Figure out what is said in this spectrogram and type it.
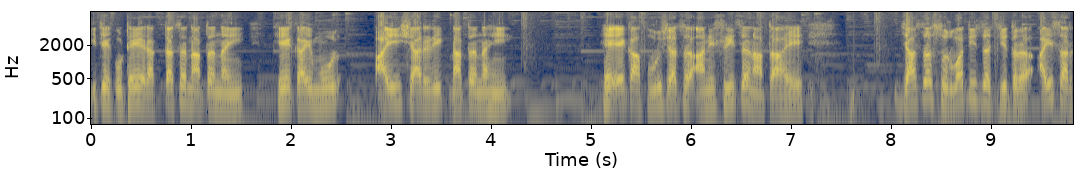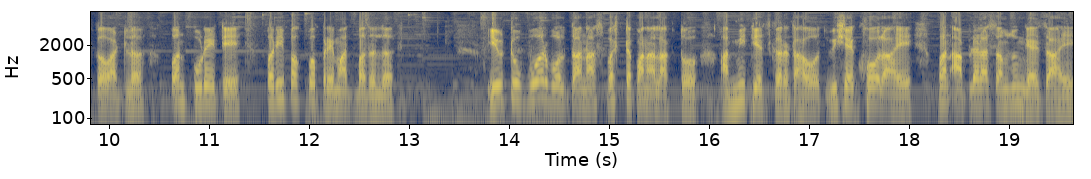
इथे कुठेही रक्ताचं नातं नाही हे काही मूल आई शारीरिक नातं नाही. हे एका पुरुषाचं आणि स्त्रीचं नातं आहे. ज्याचं सुरुवातीचं चित्र आईसारखं वाटलं पण पुढे ते परिपक्व प्रेमात बदललं. यूट्यूबवर बोलताना स्पष्टपणा लागतो. आम्ही तेच करत आहोत. विषय खोल आहे पण आपल्याला समजून घ्यायचं आहे.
